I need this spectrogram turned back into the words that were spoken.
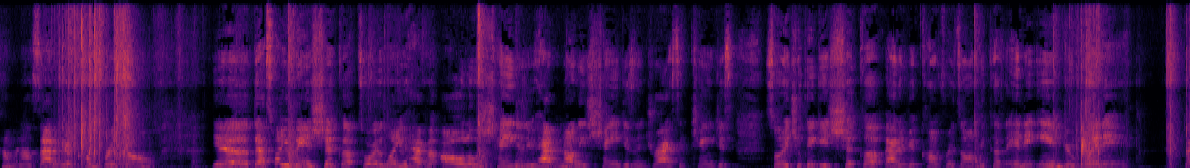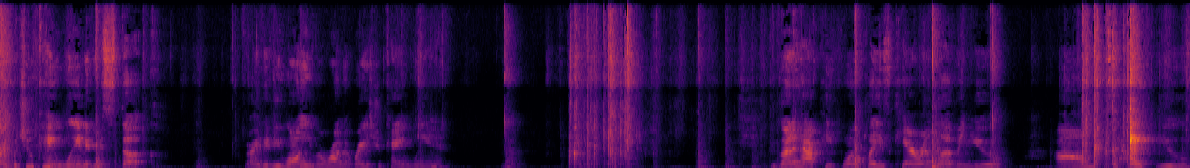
Coming outside of your comfort zone. Yeah, that's why you're being shook up, Taurus. That's why you're having all those changes. You're having all these changes and drastic changes so that you can get shook up out of your comfort zone because in the end, you're winning. Right? But you can't win if you're stuck. Right? If you won't even run a race, you can't win. You're going to have people in place caring, loving you, um, to help you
